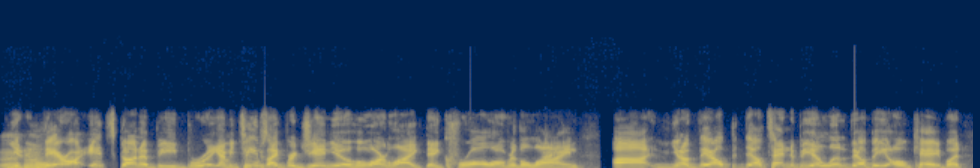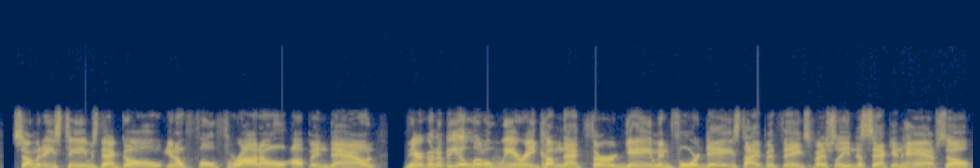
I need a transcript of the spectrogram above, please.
Mhm. there are. It's gonna be. br- I mean, teams like Virginia who are like they crawl over the line. Uh, you know, they'll they'll tend to be a little. They'll be okay, but some of these teams that go, you know, full throttle up and down, they're going to be a little weary come that third game in four days type of thing, especially in the second half. So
